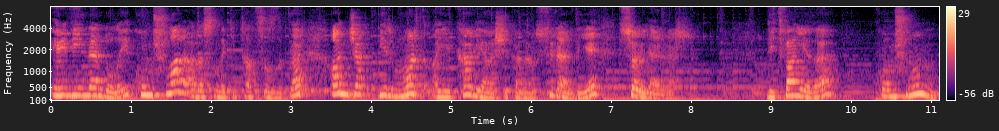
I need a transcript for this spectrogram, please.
eridiğinden dolayı komşular arasındaki tatsızlıklar ancak bir Mart ayı kar yağışı kadar sürer diye söylerler. Litvanya'da komşunun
